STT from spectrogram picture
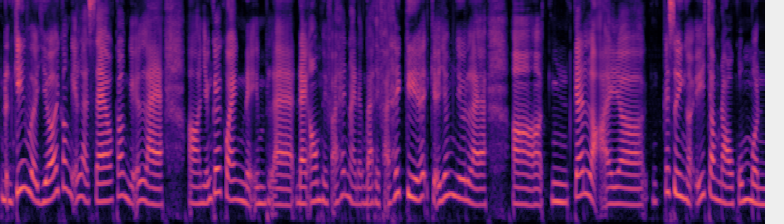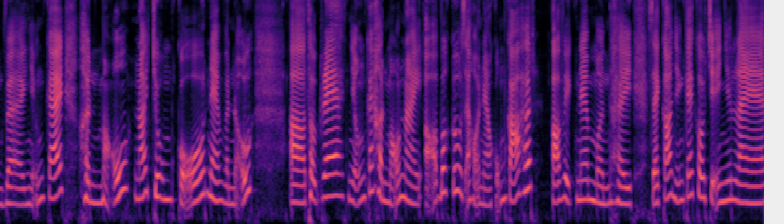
định kiến về giới có nghĩa là sao? Có nghĩa là uh, những cái quan niệm là đàn ông thì phải thế này đàn bà thì phải thế kia ấy, kiểu giống như là uh, cái loại uh, cái suy nghĩ trong đầu của mình về những cái hình mẫu nói chung của nam và nữ. Uh, thực ra những cái hình mẫu này ở bất cứ xã hội nào cũng có hết. Ở Việt Nam mình thì sẽ có những cái câu chuyện như là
